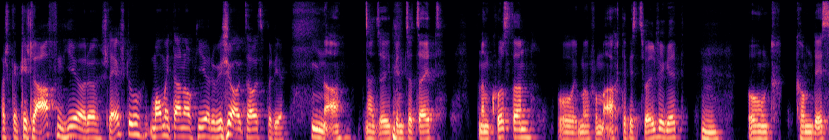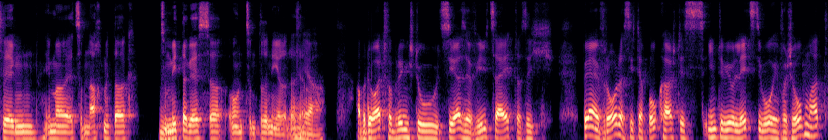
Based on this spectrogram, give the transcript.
Hast du geschlafen hier oder schläfst du momentan auch hier oder wie schaut es aus bei dir? Na, also ich bin zurzeit an einem Kurs dran, wo immer vom 8. bis 12 geht mhm. und komme deswegen immer jetzt am Nachmittag zum mhm. Mittagessen und zum Trainieren daher. Ja, aber dort verbringst du sehr, sehr viel Zeit, dass ich bin ja froh, dass sich der Podcast das Interview letzte Woche verschoben hat,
